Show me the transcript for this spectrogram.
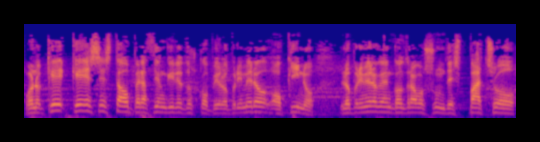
Bueno, ¿qué, qué es esta operación kinetoscopio? Lo primero, o kino, lo primero que encontramos es un despacho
